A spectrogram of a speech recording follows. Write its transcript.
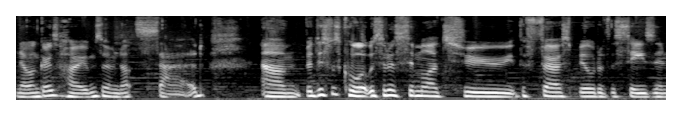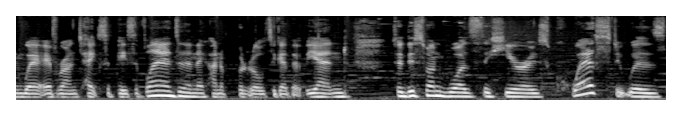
no one goes home, so I'm not sad. Um, but this was cool. It was sort of similar to the first build of the season where everyone takes a piece of land and then they kind of put it all together at the end. So this one was the hero's quest. It was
